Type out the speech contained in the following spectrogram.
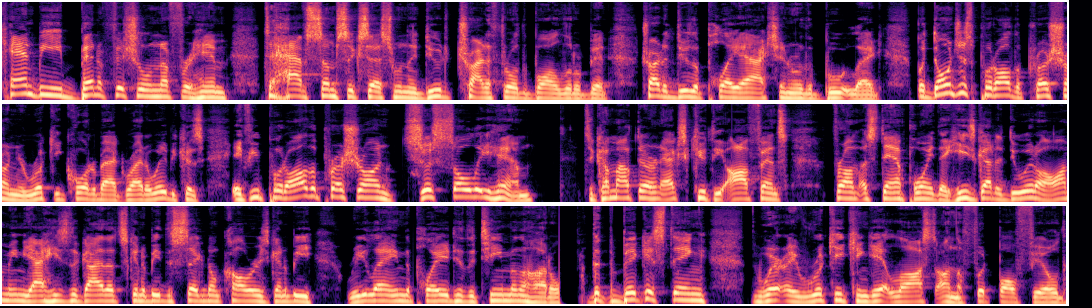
can be beneficial enough for him to have some success when they do try to throw the ball a little bit, try to do the play action or the bootleg. But don't just put all the pressure on your rookie quarterback right away because if you put all the pressure on just solely him, to come out there and execute the offense from a standpoint that he's got to do it all. I mean, yeah, he's the guy that's going to be the signal caller. He's going to be relaying the play to the team in the huddle. But the biggest thing where a rookie can get lost on the football field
